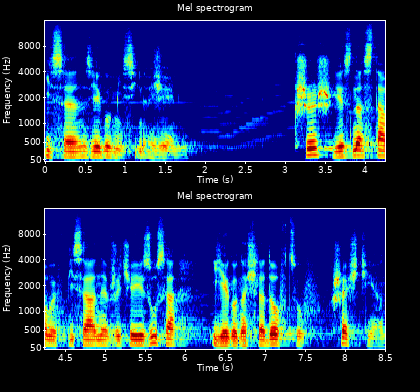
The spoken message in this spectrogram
i sens Jego misji na ziemi. Krzyż jest na stałe wpisany w życie Jezusa i Jego naśladowców, chrześcijan.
